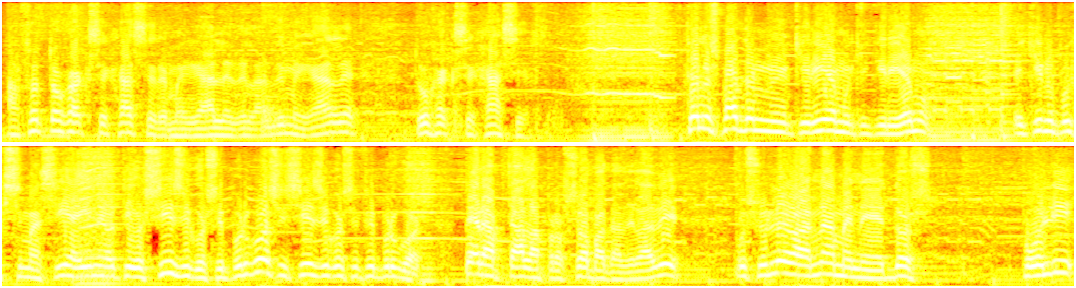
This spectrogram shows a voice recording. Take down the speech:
Αυτό το είχα ξεχάσει ρε μεγάλε, δηλαδή μεγάλε, το είχα ξεχάσει αυτό. Τέλος πάντων κυρία μου και κυρία μου, εκείνο που έχει σημασία είναι ότι ο σύζυγος υπουργός, η σύζυγος υφυπουργός. Πέρα από τα άλλα προσώπατα δηλαδή, που σου λέω ανάμενε εντός πολύ,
